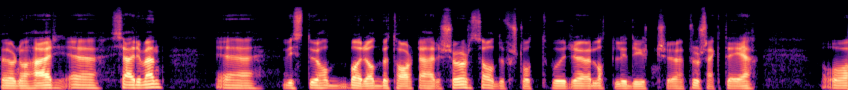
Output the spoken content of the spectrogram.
hør nå her, kjære venn. Hvis du hadde, bare hadde betalt det her sjøl, så hadde du forstått hvor latterlig dyrt prosjektet er. Og,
